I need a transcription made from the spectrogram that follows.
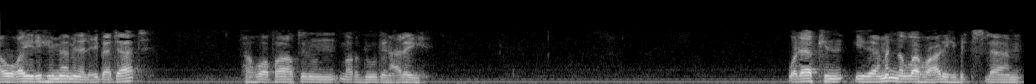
أو غيرهما من العبادات فهو باطل مردود عليه. ولكن إذا من الله عليه بالإسلام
